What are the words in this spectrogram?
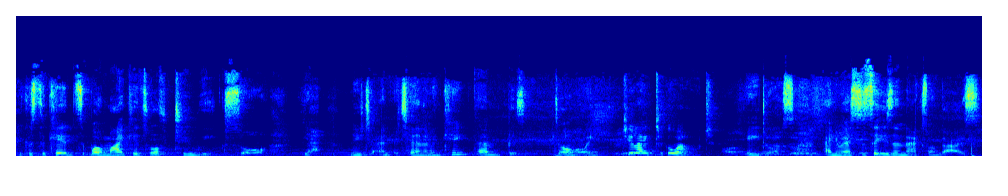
because the kids, well, my kids were off two weeks. So yeah, need to entertain them and keep them busy, don't we? Do you like to go out? He does. Anyway, so see you in the next one, guys.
